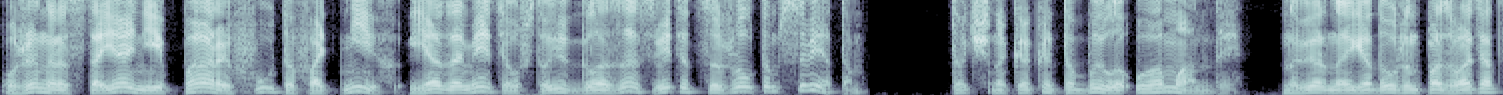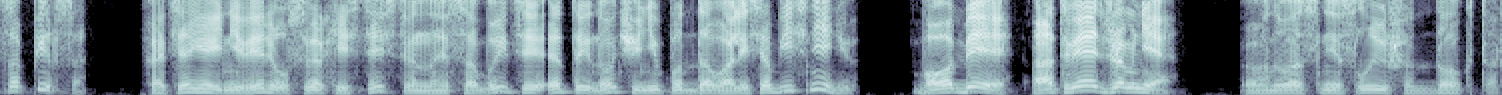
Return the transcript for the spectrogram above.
Уже на расстоянии пары футов от них я заметил, что их глаза светятся желтым светом. Точно как это было у Аманды. Наверное, я должен позвать отца Пирса. Хотя я и не верил в сверхъестественные события, этой ночи не поддавались объяснению. «Бобби, ответь же мне!» «Он вас не слышит, доктор»,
